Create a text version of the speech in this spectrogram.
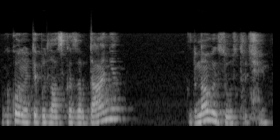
Виконуйте, будь ласка, завдання. До нових зустрічей!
